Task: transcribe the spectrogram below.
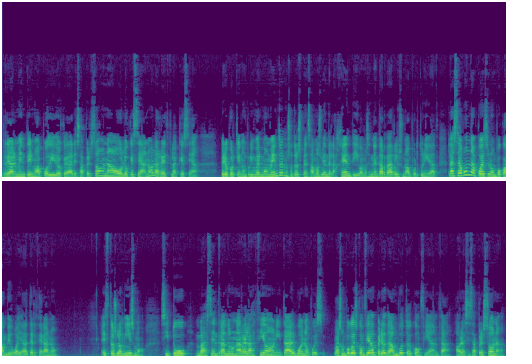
realmente no ha podido quedar esa persona o lo que sea, ¿no? La red flag que sea pero porque en un primer momento nosotros pensamos bien de la gente y vamos a intentar darles una oportunidad. La segunda puede ser un poco ambigua y a la tercera no. Esto es lo mismo. Si tú vas entrando en una relación y tal, bueno, pues vas un poco desconfiado, pero da un voto de confianza. Ahora, si esa persona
